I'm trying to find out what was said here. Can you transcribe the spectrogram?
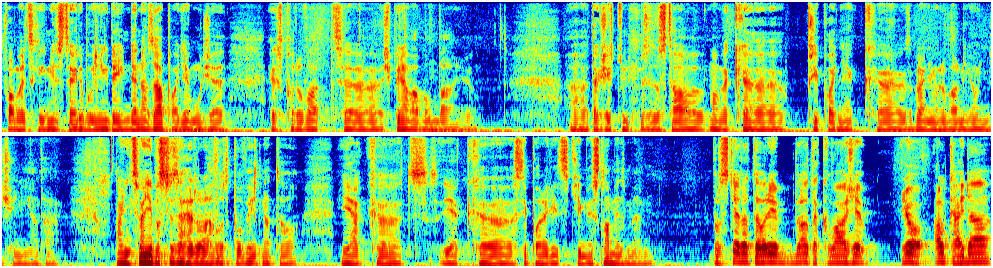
v amerických městech nebo někde jinde na západě může explodovat eh, špinavá bomba. Jo. Eh, takže tím jsme se dostáváme k, případně k zbraním hromadného ničení a tak. No nicméně prostě zahledala odpověď na to, jak, jak si poradit s tím islamismem. Prostě ta teorie byla taková, že jo, Al-Qaida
